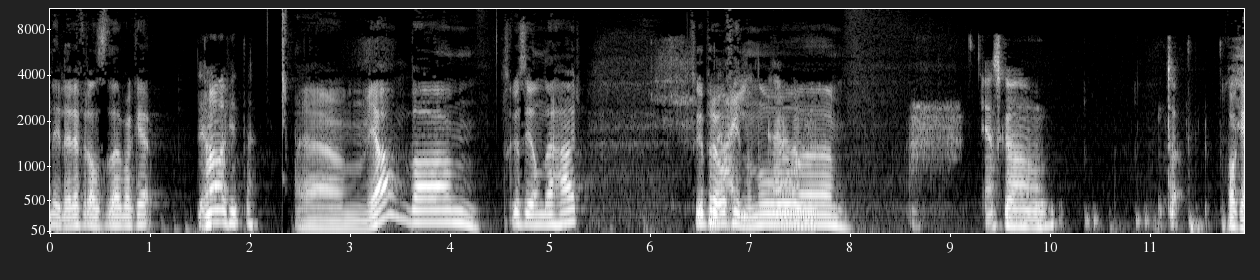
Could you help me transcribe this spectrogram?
nydelig referanse der, Bakke. Ja, det er fint, det. Um, ja, hva skal vi si om det her? Skal vi prøve å finne noe um, Jeg skal ta OK.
